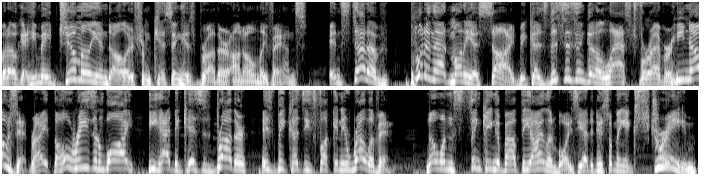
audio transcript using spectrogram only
But okay, he made $2 million from kissing his brother on OnlyFans. Instead of putting that money aside, because this isn't going to last forever, he knows it, right? The whole reason why he had to kiss his brother is because he's fucking irrelevant. No one's thinking about the Island Boys. He had to do something extreme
